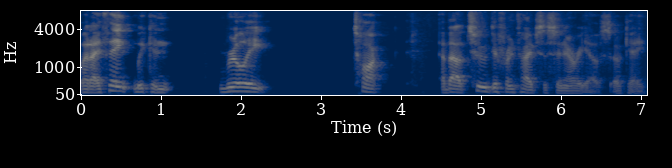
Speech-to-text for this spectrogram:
but I think we can really talk about two different types of scenarios. Okay.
